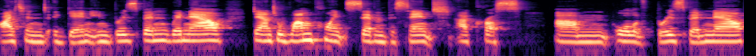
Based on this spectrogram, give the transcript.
tightened again in Brisbane. We're now down to 1.7% across um, all of Brisbane. Now,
